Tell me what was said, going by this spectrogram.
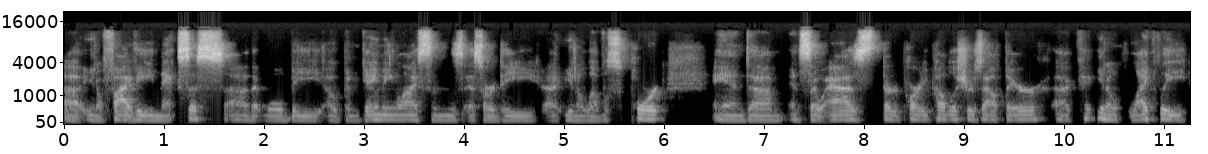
uh, you know, 5e Nexus uh, that will be open gaming license, SRD, uh, you know, level support. And um, and so as third party publishers out there, uh, you know, likely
